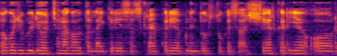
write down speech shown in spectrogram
तो अगर जो वीडियो अच्छा लगा हो तो लाइक करिए, सब्सक्राइब करिए, अपने दोस्तों के साथ शेयर करिए और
